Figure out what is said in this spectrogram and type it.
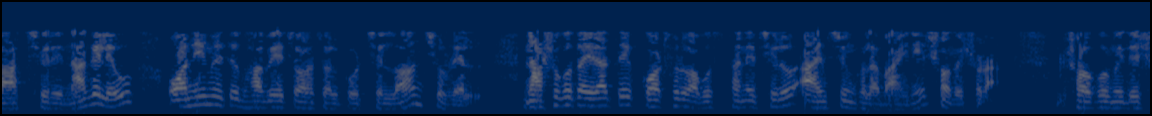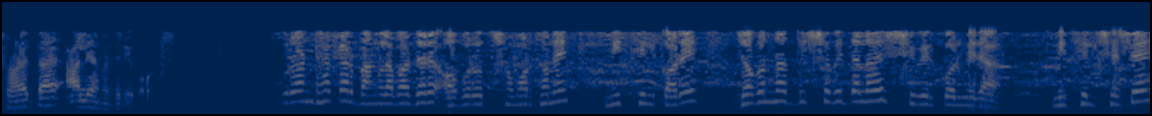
বাস ছেড়ে না গেলেও অনিয়মিতভাবে চলাচল করছে লঞ্চ ও রেল। নাশকতা এড়াতে কঠোর অবস্থানে ছিল আইন শৃঙ্খলা বাহিনীর সদস্যরা। সহকর্মীদের সহায়তায় আলী আহমেদের রিপোর্ট। পুরান ঢাকার বাংলা বাজারে অবরোধ সমর্থনে মিছিল করে জগন্নাথ বিশ্ববিদ্যালয়ের শিবির কর্মীরা। মিছিল শেষে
